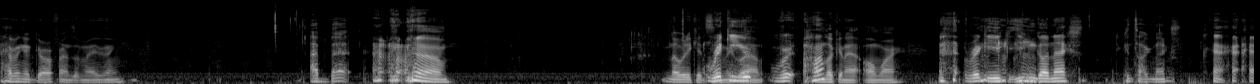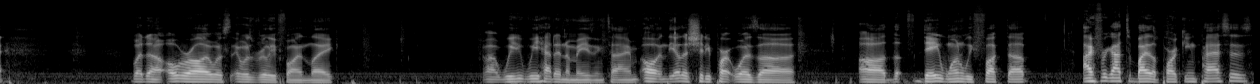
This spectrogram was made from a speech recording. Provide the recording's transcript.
having a girlfriend's amazing I bet. Nobody can see Ricky, me. you, but I'm, Ri- I'm huh? looking at Omar. Ricky, you, can- you can go next. Can talk next. but uh, overall, it was it was really fun. Like, uh, we we had an amazing time. Oh, and the other shitty part was uh, uh, the day one we fucked up. I forgot to buy the parking passes,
